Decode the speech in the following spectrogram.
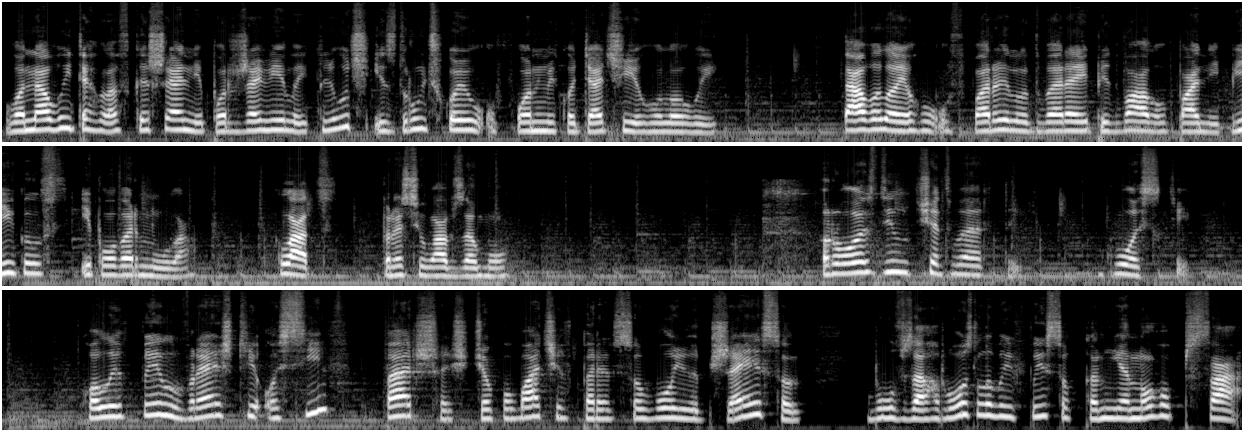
Вона витягла з кишені поржавілий ключ із ручкою у формі котячої голови, вставила його у шпарину дверей підвалу пані Біглс і повернула. Клац, спрацював замок. Розділ четвертий. Гості. Коли пил врешті осів, перше, що побачив перед собою Джейсон, був загрозливий писок кам'яного пса,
